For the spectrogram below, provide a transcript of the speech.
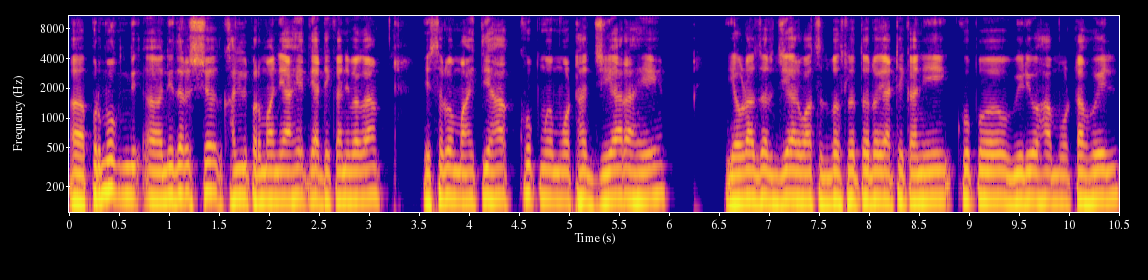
प्रमुख नि- निदर्श खालीलप्रमाणे आहेत. या ठिकाणी बघा हे सर्व माहिती हा खूप मोठा जी आर आहे. एवढा जर जी आर वाचत बसलं तर या ठिकाणी खूप व्हिडिओ हा मोठा होईल.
